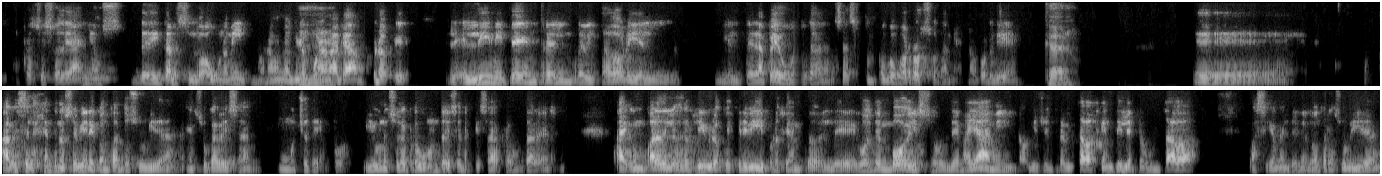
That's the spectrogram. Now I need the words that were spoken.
el proceso de años de editárselo a uno mismo, ¿no? No quiero ponerme acá, pero el límite entre el entrevistador y el, y el terapeuta o sea, es un poco borroso también, ¿no? Porque... Claro. Eh, a veces la gente no se viene contando su vida en su cabeza mucho tiempo. Y uno se lo pregunta y se le empieza a preguntar eso. Hay un par de los, libros que escribí, por ejemplo, el de Golden Boys o el de Miami, ¿no? que yo entrevistaba gente y le preguntaba, básicamente, me contara su vida.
